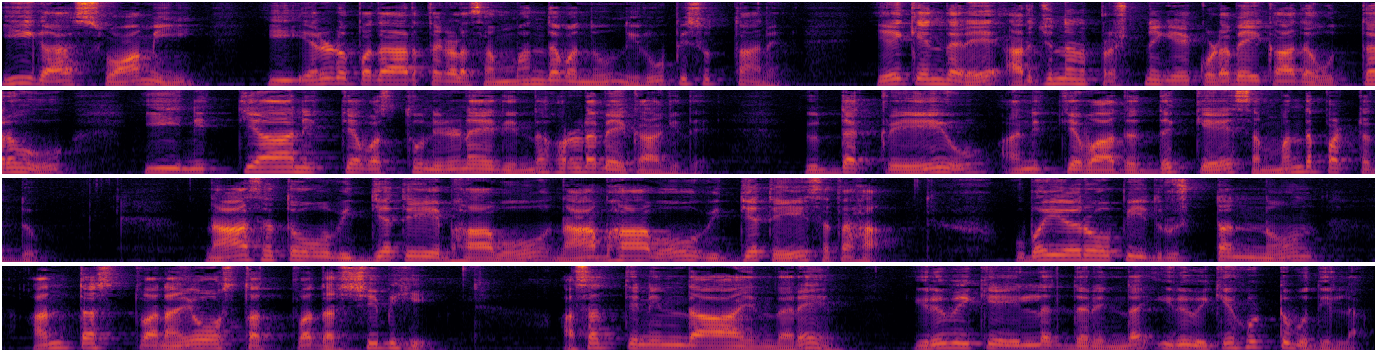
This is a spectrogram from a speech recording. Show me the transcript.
ಈಗ ಸ್ವಾಮಿ ಈ ಎರಡು ಪದಾರ್ಥಗಳ ಸಂಬಂಧವನ್ನು ನಿರೂಪಿಸುತ್ತಾನೆ. ಏಕೆಂದರೆ ಅರ್ಜುನನ ಪ್ರಶ್ನೆಗೆ ಕೊಡಬೇಕಾದ ಉತ್ತರವು ಈ ನಿತ್ಯಾನಿತ್ಯ ವಸ್ತು ನಿರ್ಣಯದಿಂದ ಹೊರಡಬೇಕಾಗಿದೆ. ಯುದ್ಧಕ್ರಿಯೆಯು ಅನಿತ್ಯವಾದದ್ದಕ್ಕೆ ಸಂಬಂಧಪಟ್ಟದ್ದು. ನಾಸತೋ ವಿದ್ಯತೆ ಭಾವೋ ನಾಭಾವೋ ವಿದ್ಯತೆ ಸತಃ. ಉಭಯರೋಪಿ ದೃಷ್ಟನ್ನೋ ಅಂತಸ್ತ್ವನಯೋಸ್ತತ್ವ ದರ್ಶಿಭಿ ಅಸತ್ತಿನಿಂದ ಎಂದರೆ ಇರುವಿಕೆ ಇಲ್ಲದ್ದರಿಂದ ಇರುವಿಕೆ ಹುಟ್ಟುವುದಿಲ್ಲ.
